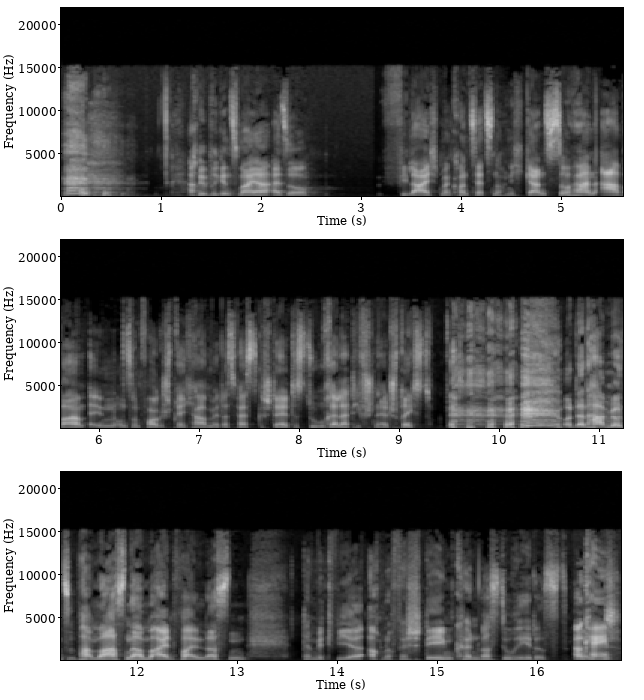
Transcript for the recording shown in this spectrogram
Ach, übrigens, Maya, also vielleicht, man konnte es jetzt noch nicht ganz so hören, aber in unserem Vorgespräch haben wir das festgestellt, dass du relativ schnell sprichst. Und dann haben wir uns ein paar Maßnahmen einfallen lassen, damit wir auch noch verstehen können, was du redest. Okay. Und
